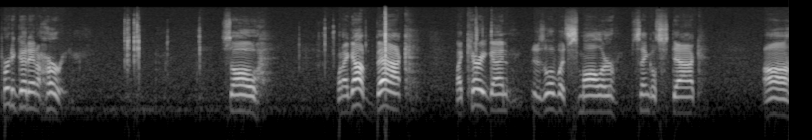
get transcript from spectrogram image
pretty good in a hurry. So, when I got back, my carry gun is a little bit smaller, single stack. Uh,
